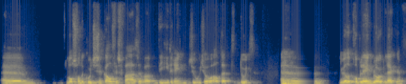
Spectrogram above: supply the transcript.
Uh, los van de koetjes- en kalfjesfase, die iedereen sowieso altijd doet. Mhm. Ehm, je wil het probleem blootleggen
